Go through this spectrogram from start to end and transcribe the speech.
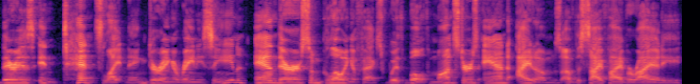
There is intense lightning during a rainy scene, and there are some glowing effects with both monsters and items of the sci fi variety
